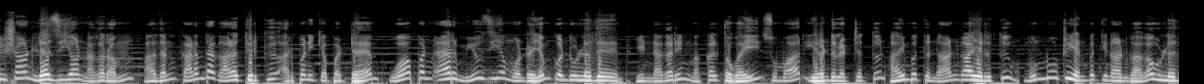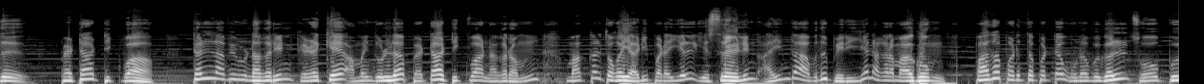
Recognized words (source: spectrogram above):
ரிஷான் லேசியான் நகரம் அதன் கடந்த காலத்திற்கு அர்ப்பணிக்கப்பட்ட ஓபன் ஏர் மியூசியம் ஒன்றையும் கொண்டுள்ளது. இந்நகரின் மக்கள் தொகை சுமார் இரண்டு லட்சத்து ஐம்பத்து நான்காயிரத்து முன்னூற்று எண்பத்தி நான்காக உள்ளது. பெட்டா டிக்வா. டெல் அவிவ் நகரின் கிழக்கே அமைந்துள்ள பெட்டா டிக்வா நகரம் மக்கள் தொகை அடிப்படையில் இஸ்ரேலின் ஐந்தாவது பெரிய நகரமாகும். பதப்படுத்தப்பட்ட உணவுகள் சோப்பு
